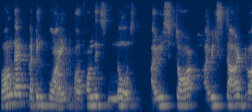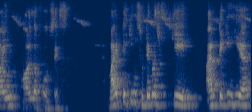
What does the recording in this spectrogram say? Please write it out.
From that cutting point or from this nose, I will start, I will start drawing all the forces. By taking suitable scale, I am taking here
